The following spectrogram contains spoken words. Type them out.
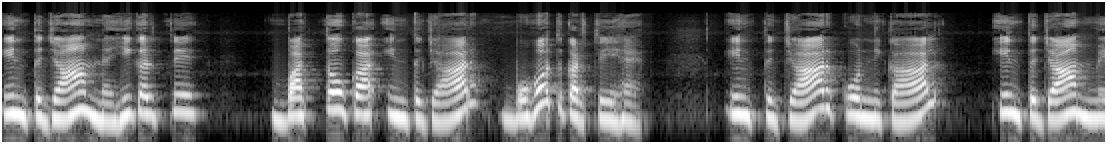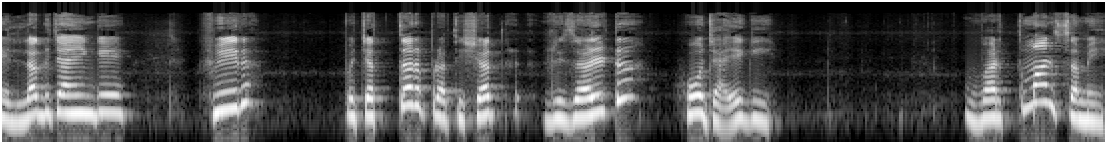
इंतज़ाम नहीं करते। बातों का इंतज़ार बहुत करते हैं। इंतज़ार को निकाल इंतज़ाम में लग जाएँगे। फिर पचहत्तर प्रतिशत रिज़ल्ट हो जाएगी। वर्तमान समय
